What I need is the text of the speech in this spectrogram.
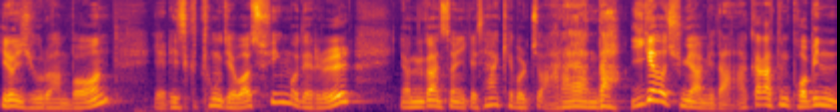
이런 식으로 한번 예, 리스크 통제와 수익 모델을 연관성 있게 생각해 볼 줄 알아야 한다. 이게 더 중요합니다. 아까 같은 법인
